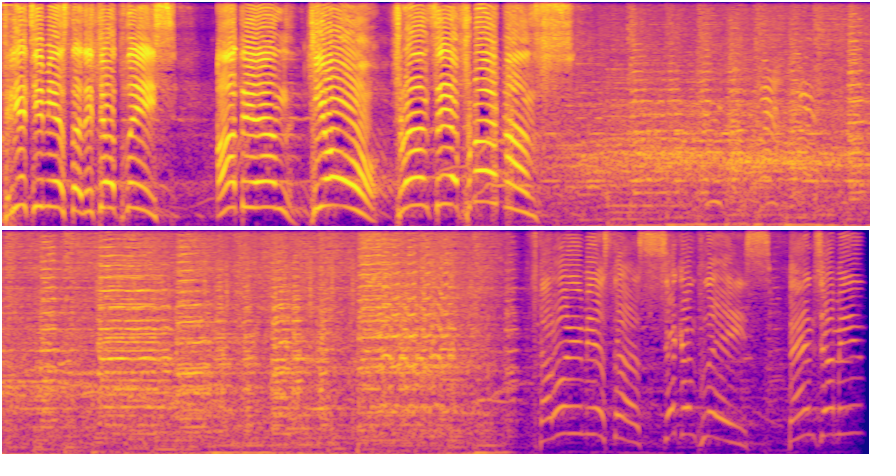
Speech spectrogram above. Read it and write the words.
Третье место, the third place, Adrien Theaux, France. Benjamin.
